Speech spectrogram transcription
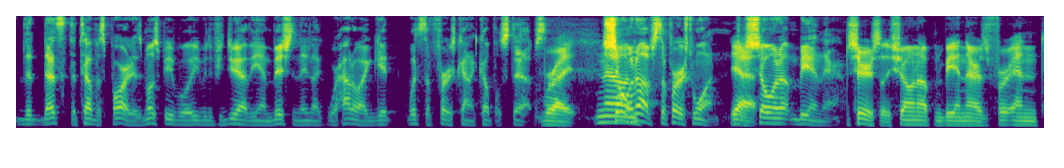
the, that's the toughest part. Is most people, even if you do have the ambition, they're like, well, how do I get? What's the first kind of couple steps? Right. No, showing up's the first one. Yeah. just showing up and being there. seriously showing up and being there is for and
